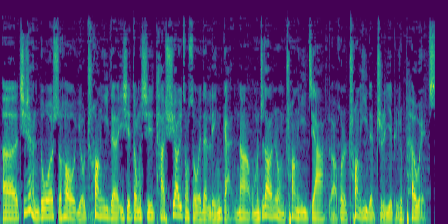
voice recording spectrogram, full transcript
呃，其实很多时候有创意的一些东西，它需要一种所谓的灵感。那我们知道的那种创意家，对吧？或者创意的职业，比如说 poets，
